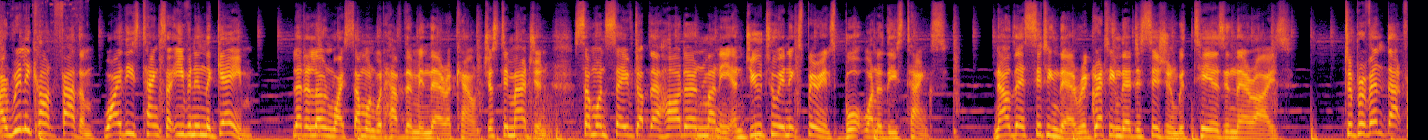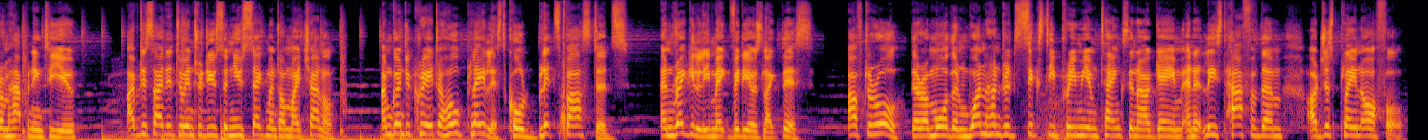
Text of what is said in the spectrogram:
I really can't fathom why these tanks are even in the game, let alone why someone would have them in their account. Just imagine, someone saved up their hard-earned money and due to inexperience bought one of these tanks. Now they're sitting there regretting their decision with tears in their eyes. To prevent that from happening to you, I've decided to introduce a new segment on my channel. I'm going to create a whole playlist called Blitz Bastards and regularly make videos like this. After all, there are more than 160 premium tanks in our game, and at least half of them are just plain awful,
